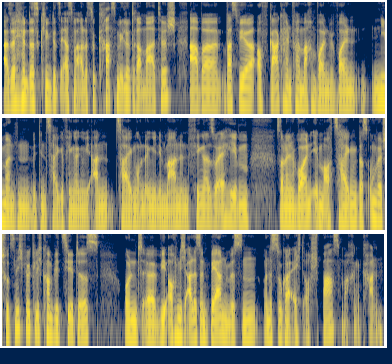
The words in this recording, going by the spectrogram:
also das klingt jetzt erstmal alles so krass melodramatisch, aber was wir auf gar keinen Fall machen wollen, wir wollen niemanden mit dem Zeigefinger irgendwie anzeigen und irgendwie den mahnenden Finger so erheben, sondern wir wollen eben auch zeigen, dass Umweltschutz nicht wirklich kompliziert ist und äh, wir auch nicht alles entbehren müssen und es sogar echt auch Spaß machen kann.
